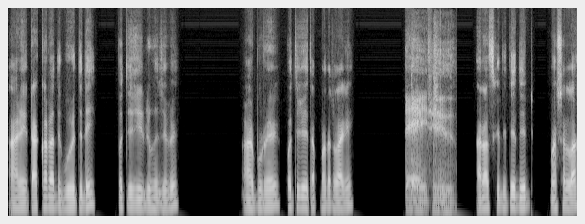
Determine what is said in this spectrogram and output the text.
আর এই টাকাটা ঘুরে দিলেই পঁয়ত্রিশ ডিগ্রি হয়ে যাবে। আর বুড়ে ডিগ্রি তাপমাত্রা লাগে। আর আজকে দ্বিতীয় দিন মাসাল্লাহ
